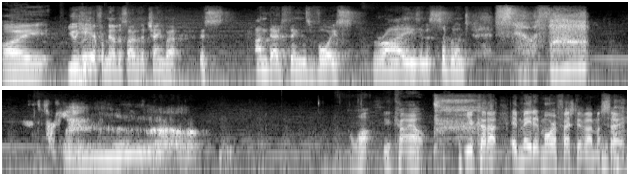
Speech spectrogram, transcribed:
I you hear from the other side of the chamber this undead thing's voice rise in a sibilant suicide. what? You cut out. you cut out. It made it more effective, I must say.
